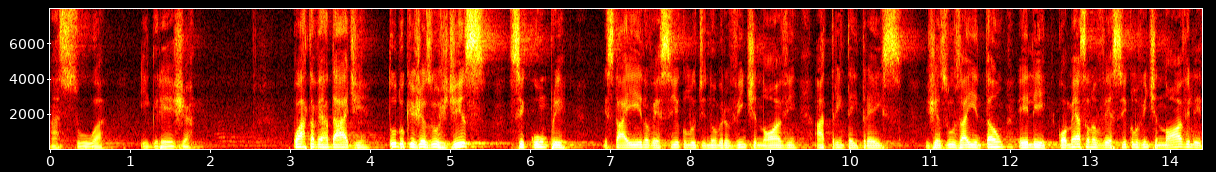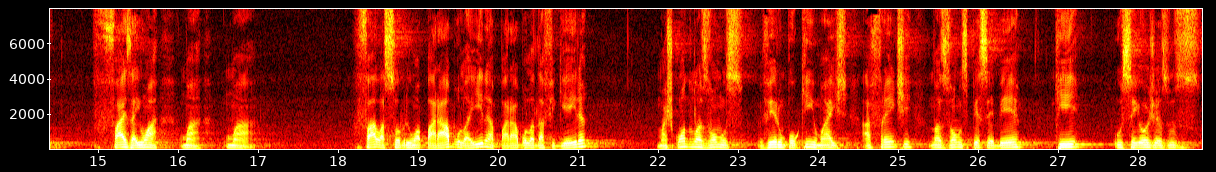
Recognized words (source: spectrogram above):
a sua igreja. Quarta verdade: tudo o que Jesus diz se cumpre Está aí no versículo de número 29 a 33. Jesus aí então, ele começa no versículo 29, ele faz aí uma, uma, uma fala sobre uma parábola aí, né, a parábola da figueira. Mas quando nós vamos ver um pouquinho mais à frente, nós vamos perceber que o Senhor Jesus,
